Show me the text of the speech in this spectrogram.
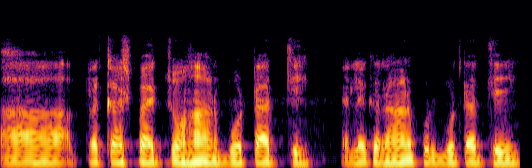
આ પ્રકાશભાઈ ચૌહાણ બોટાદથી, એટલે કે રાણપુર બોટાદથી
